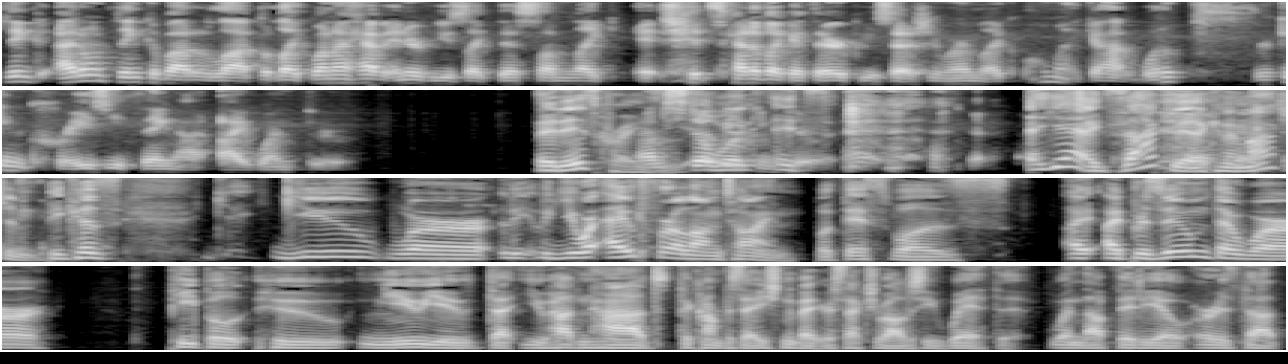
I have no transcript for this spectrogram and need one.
think I don't think about it a lot, but like when I have interviews like this, I'm like it, it's kind of like a therapy session where I'm like, oh my god, what a freaking crazy thing I, I went through. It is crazy. I'm still I mean, working through it's- it. Yeah, exactly. I can imagine because you were you were out for a long time, but this was I, I presume there were people who knew you that you hadn't had the conversation about your sexuality with when that video, or is that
